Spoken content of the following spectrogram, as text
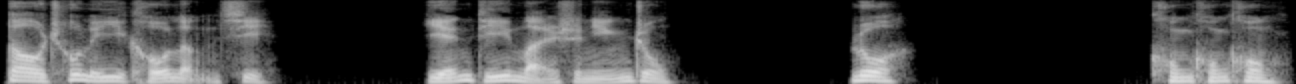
倒抽了一口冷气。眼底满是凝重，落，空空空。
